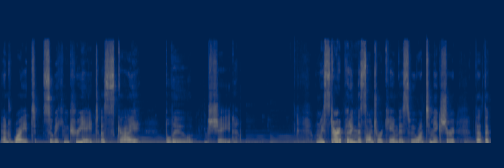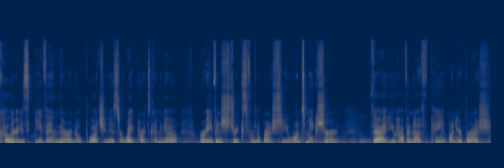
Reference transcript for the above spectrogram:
and white so we can create a sky blue shade. When we start putting this onto our canvas, we want to make sure that the color is even, there are no blotchiness or white parts coming out, or even streaks from the brush. So you want to make sure that you have enough paint on your brush,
